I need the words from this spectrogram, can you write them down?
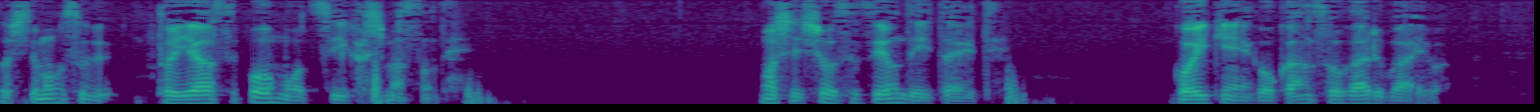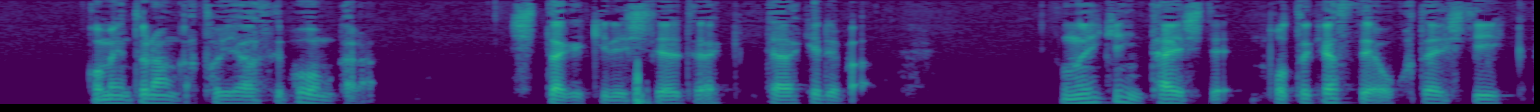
そしてもうすぐ問い合わせフォームを追加しますので、もし小説読んでいただいて、ご意見やご感想がある場合は、コメント欄か問い合わせフォームから知った激励していただければ、その意見に対して、ポッドキャストでお答えしていく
